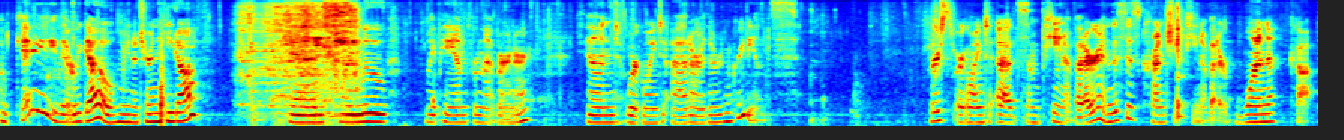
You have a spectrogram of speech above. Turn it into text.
Okay, there we go. I'm to turn the heat off and remove my pan from that burner. And we're going to add our other ingredients. First, we're going to add some peanut butter, and this is crunchy peanut butter, one cup.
